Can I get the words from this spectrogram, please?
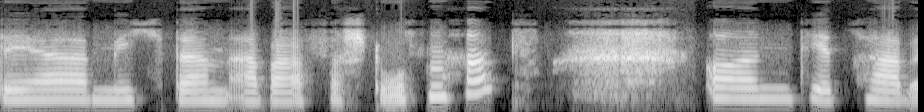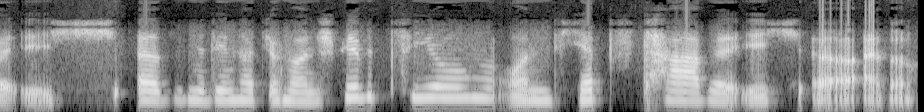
der mich dann aber verstoßen hat. Und jetzt habe ich, also mit denen hatte ich auch noch eine Spielbeziehung und jetzt habe ich äh, eine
